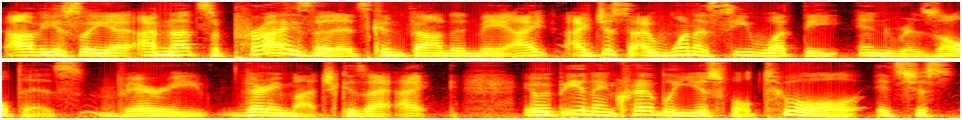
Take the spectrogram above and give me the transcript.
obviously I'm not surprised that it's confounded me. I, I just I want to see what the end result is very very much because I, I it would be an incredibly useful tool. It's just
